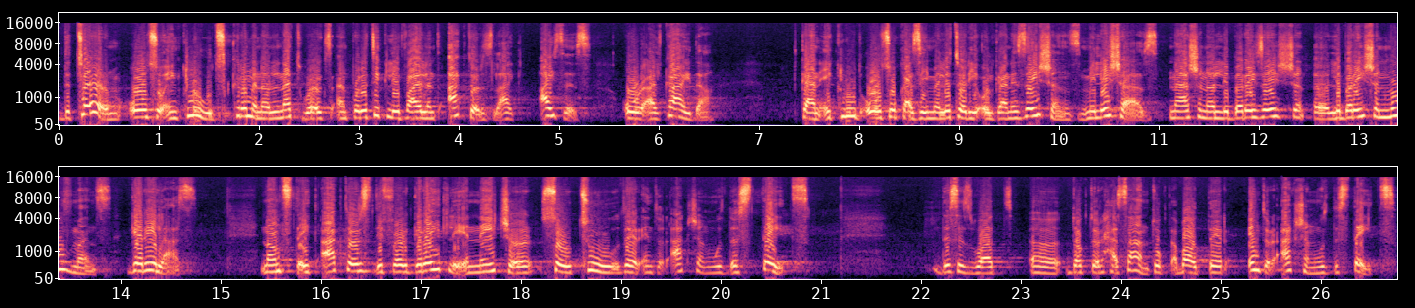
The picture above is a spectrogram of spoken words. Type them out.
The term also includes criminal networks and politically violent actors like ISIS or Al-Qaeda. It can include also quasi-military organizations, militias, national liberation, uh, liberation movements, guerrillas. Non-state actors differ greatly in nature, so too their interaction with the states. This is what uh, Dr. Hassan talked about, their interaction with the states.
